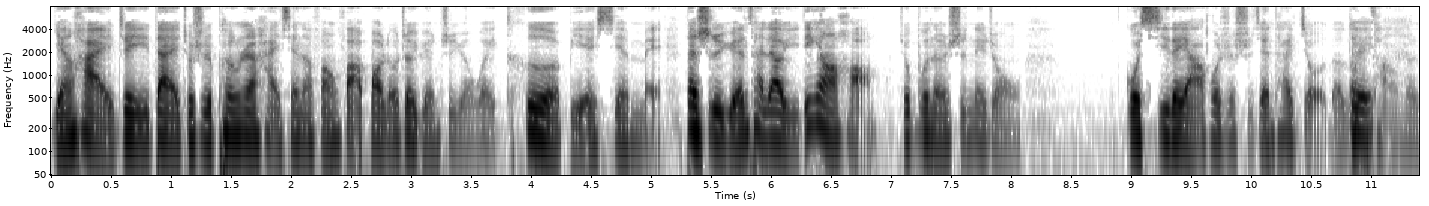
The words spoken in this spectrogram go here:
沿海这一带就是烹饪海鲜的方法，保留着原汁原味，特别鲜美。但是原材料一定要好，就不能是那种过期的呀，或者时间太久的冷藏的。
